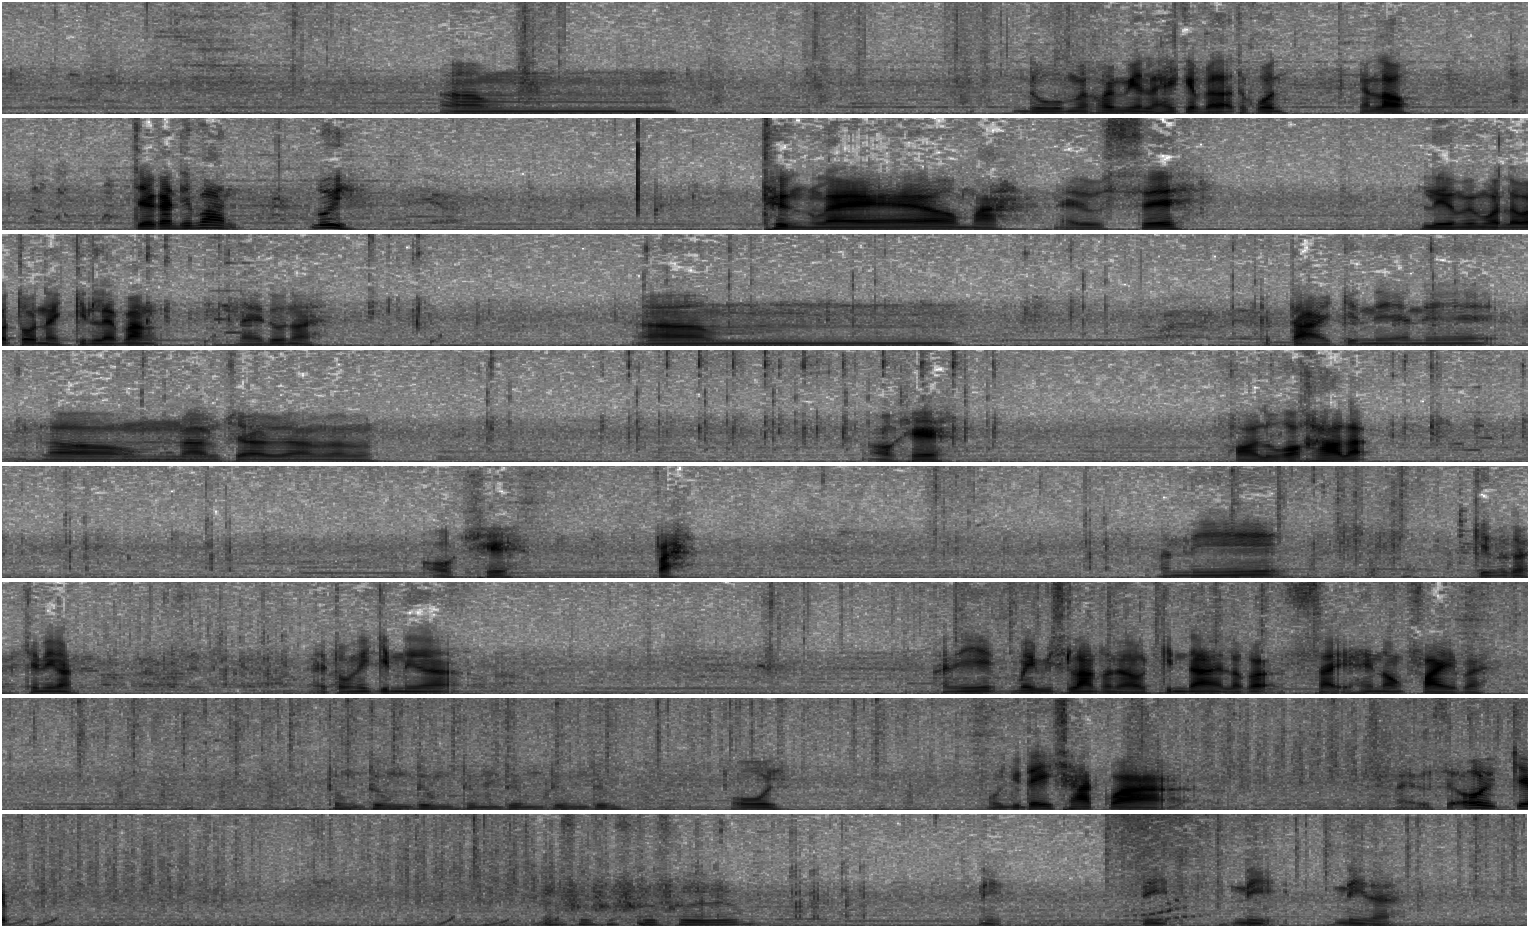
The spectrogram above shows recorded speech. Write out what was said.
ดูไม่ค่อยมีอะไรให้เก็บแล้วทุกคน งั้นเรา เจอกันที่บ้าน ลุย ถึงแล้วมา ไหนดูซิลืมไปหมดแล้วว่าตัวไหนกินอะไรบ้าง ไหนดูหน่อยอกระต่ายกินนี่อันนี้ เรานำจะ โอเค พอรู้คร่าวๆแล้วโอเค ไป อันนี้กินไปก่อนแค่นี้ก่อน ไอ้ตรงนี้กินเนื้อ อันนี้ไม่มีสลามตัวไหนเรากินได้ แล้วก็ใส่ให้น้องไฟไปดุมดุมดุมดุมดุมดุมดุมโอ้ย โอ้ยอยู่ได้ชาร์จกว่าไหนดูสิโอ้ยเจ็บ ฟื้นฟื้นฟื้นนี่ นี่ นี่ นี่นะ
